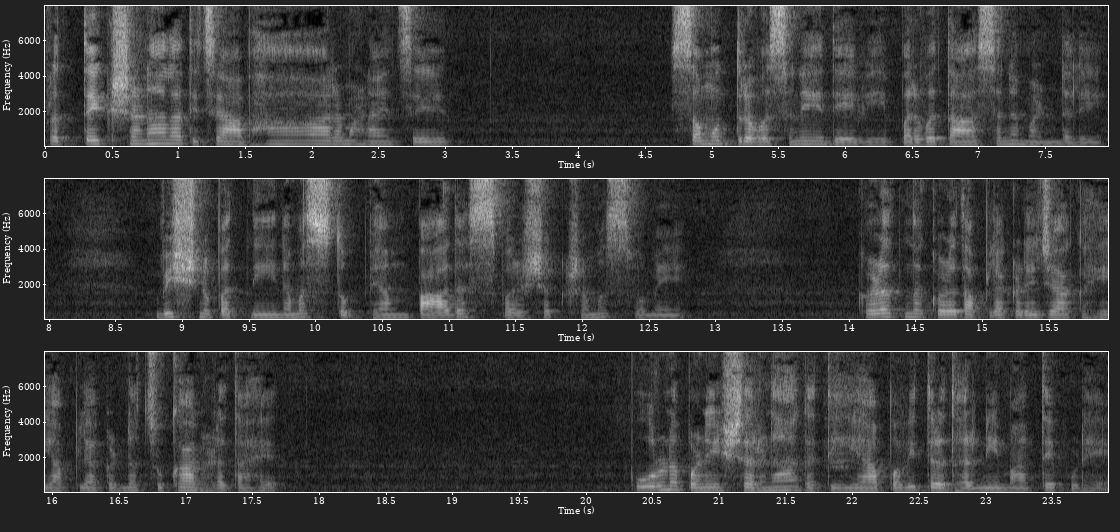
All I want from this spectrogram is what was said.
प्रत्येक क्षणाला तिचे आभार म्हणायचे समुद्र वसने देवी पर्वतासन मंडले. विष्णुपत्नी नमस्तुभ्यम पादस्पर्श क्षमस्व मे. कळत न कळत आपल्याकडे ज्या काही आपल्याकडनं चुका घडत आहेत पूर्णपणे शरणागती या पवित्र धरणी मातेपुढे.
